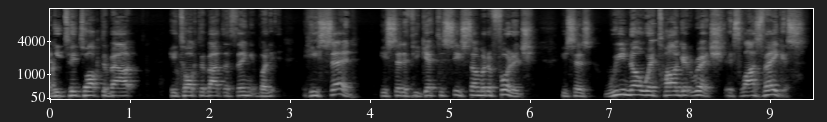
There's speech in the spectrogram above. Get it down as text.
and he, he talked about he talked about the thing, but he said he said if you get to see some of the footage, he says we know we're target rich. It's Las Vegas.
